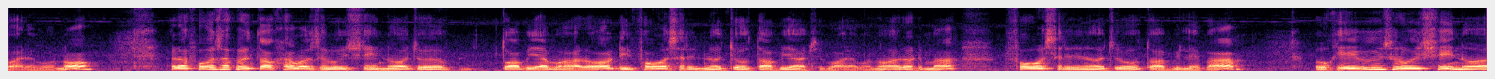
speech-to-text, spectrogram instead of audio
ပါတယ်ပေါ့နော်အဲ့တော့ဖုန်းဆက်ခွင့်တောက်ခါမှာဆိုလို့ရှိရင်တော့ကျွန်တော်တွားပြရမှာတော့ဒီဖုန်းဆက်တင်တော့ကျွန်တော်တွားပြရဖြစ်ပါတယ်ပေါ့နော်အဲ့တော့ဒီမှာဖုန်းဆက်တင်တော့ကျွန်တော်တွားပြလဲပါ okay view ဆိုလို့ရှိရင်တော့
